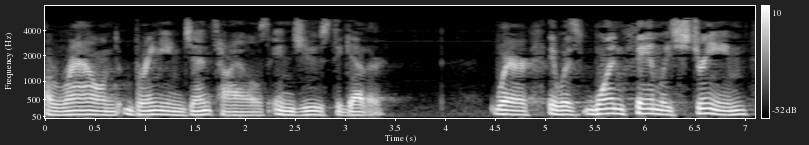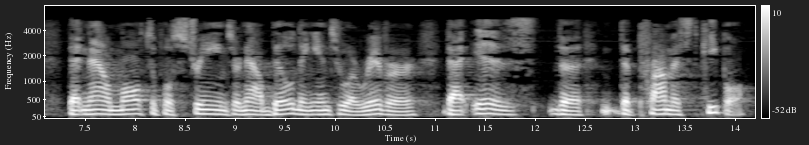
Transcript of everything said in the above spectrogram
around bringing Gentiles and Jews together where it was one family stream that now multiple streams are now building into a river that is the, the promised people.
